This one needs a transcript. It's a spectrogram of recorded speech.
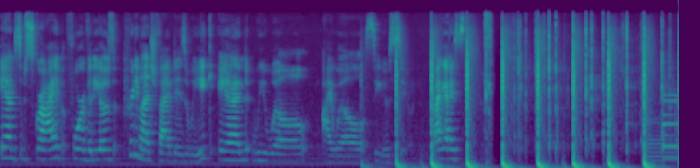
and subscribe for videos pretty much five days a week. And we will, I will see you soon. Bye guys.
